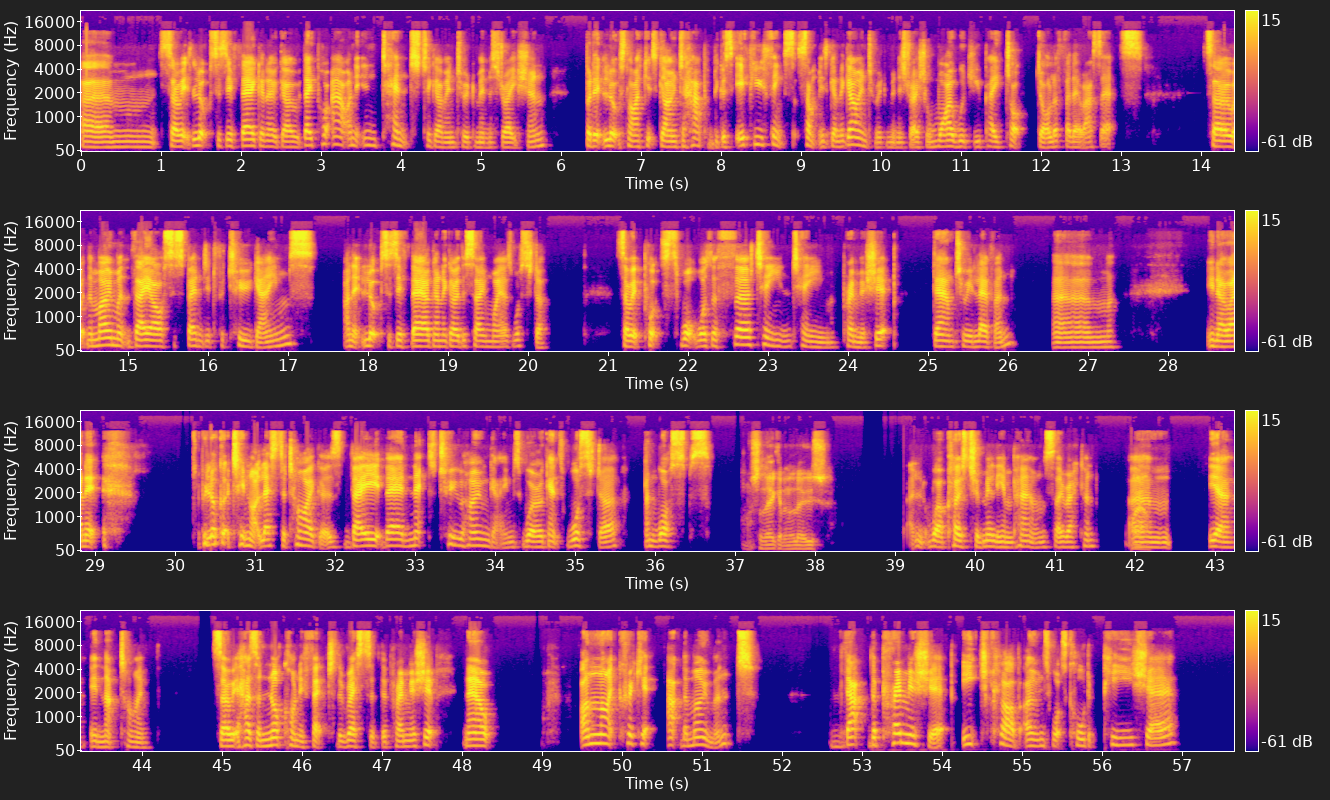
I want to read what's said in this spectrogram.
Um, so it looks as if they're going to go. They put out an intent to go into administration, but it looks like it's going to happen because if you think that something's going to go into administration, why would you pay top dollar for their assets? So at the moment, they are suspended for two games, and it looks as if they are going to go the same way as Worcester. So it puts what was a 13 team premiership down to 11. Um, you know, and it if we look at a team like Leicester Tigers, they their next two home games were against Worcester and Wasps. So they're going to lose. And well, close to a million pounds, they reckon. Wow. Um, yeah, in that time. So it has a knock-on effect to the rest of the Premiership. Now, unlike cricket at the moment, that the Premiership, each club owns what's called a P share.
